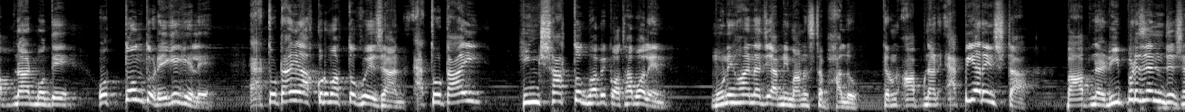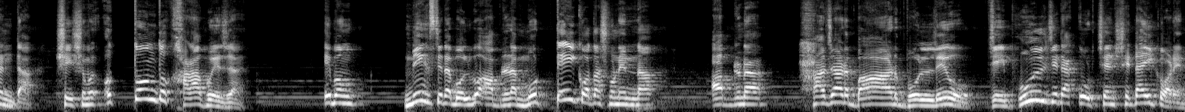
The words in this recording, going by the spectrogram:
আপনার মধ্যে অত্যন্ত রেগে গেলে, এতটাই আক্রমাত্মক হয়ে যান, এতটাই হিংসাত্মকভাবে কথা বলেন, মনে হয় না যে আপনি মানুষটা ভালো। কারণ আপনার অ্যাপিয়ারেন্সটা বা আপনার রিপ্রেজেন্টেশনটা সেই সময় অত্যন্ত খারাপ হয়ে যায়। এবং নেক্সট যেটা বলব, আপনারা মোটেই কথা শোনেন না। আপনারা হাজার বার বললেও যেই ভুল যেটা করছেন সেটাই করেন।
